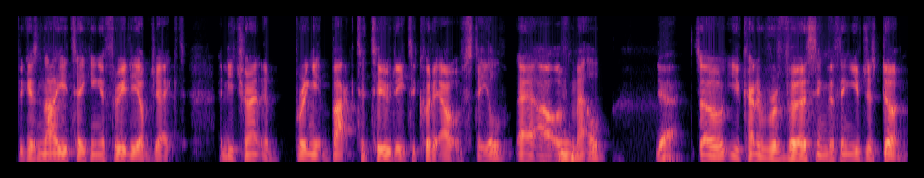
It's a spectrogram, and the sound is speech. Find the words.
because now you're taking a 3D object and you're trying to bring it back to 2D to cut it out of steel, uh, out of Mm. metal. Yeah. So you're kind of reversing the thing you've just done.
